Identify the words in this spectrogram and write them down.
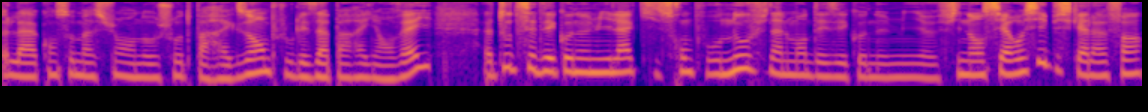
la consommation en eau chaude, par exemple, ou les appareils en veille, toutes ces économies-là qui seront pour nous, finalement, des économies financières aussi, puisqu'à la fin,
